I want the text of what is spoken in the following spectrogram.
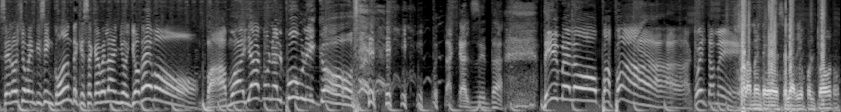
407-431-0825. Antes que se acabe el año, yo debo. Vamos allá con el público. la calceta. Dímelo, papá. Cuéntame. Solamente agradecerle a Dios por todo.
